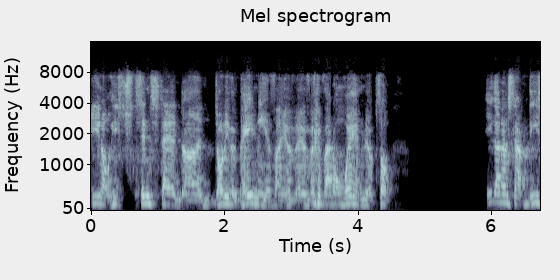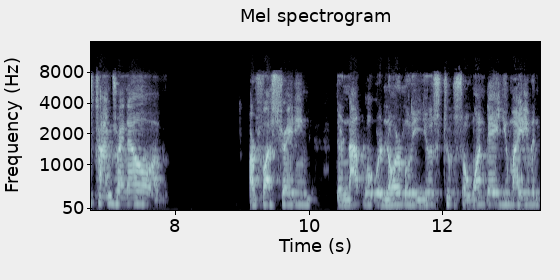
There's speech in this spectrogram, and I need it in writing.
you know he's since said, uh, "Don't even pay me if I if, if I don't win." So you got to understand these times right now uh, are frustrating. They're not what we're normally used to. So one day you might even,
